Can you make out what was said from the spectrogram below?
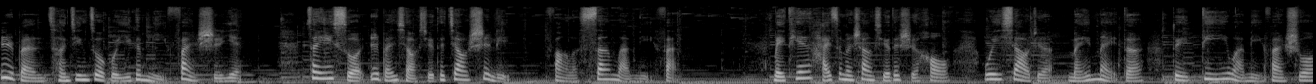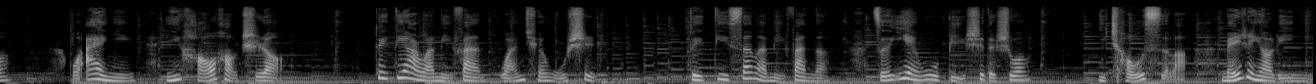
日本曾经做过一个米饭实验，在一所日本小学的教室里放了三碗米饭。每天孩子们上学的时候，微笑着美美的对第一碗米饭说：“我爱你，你好好吃哦。”对第二碗米饭完全无视，对第三碗米饭呢，则厌恶鄙视地说：“你丑死了，没人要理你。”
